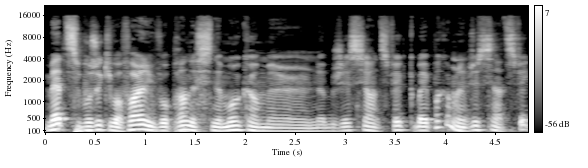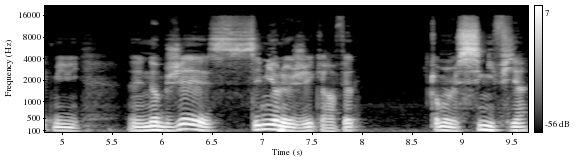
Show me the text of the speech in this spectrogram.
Matt, c'est pour ça qu'il va faire. Il va prendre le cinéma comme un objet scientifique. Ben, pas comme un objet scientifique, mais un objet sémiologique, en fait. Comme un signifiant.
